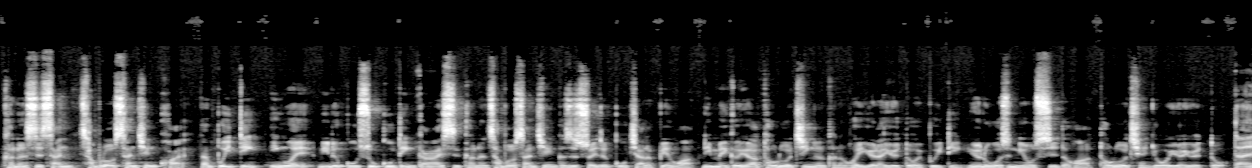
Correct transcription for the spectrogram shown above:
可能是三差不多三千块，但不一定，因为你的股数固定，刚开始可能差不多三千，可是随着股价的变化，你每个月要投入的金额可能会越来越多，也不一定，因为如果是牛市的话，投入的钱就会越来越多，但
